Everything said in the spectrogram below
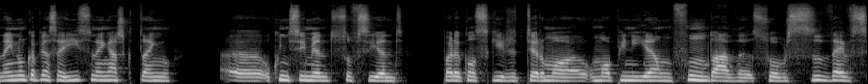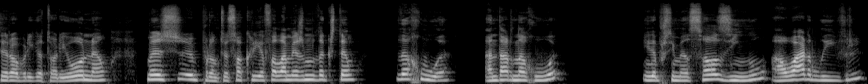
nem nunca pensei isso, nem acho que tenho uh, o conhecimento suficiente para conseguir ter uma, uma opinião fundada sobre se deve ser obrigatório ou não. Mas pronto, eu só queria falar mesmo da questão da rua. Andar na rua, ainda por cima sozinho, ao ar livre,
